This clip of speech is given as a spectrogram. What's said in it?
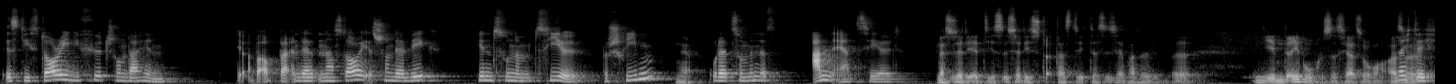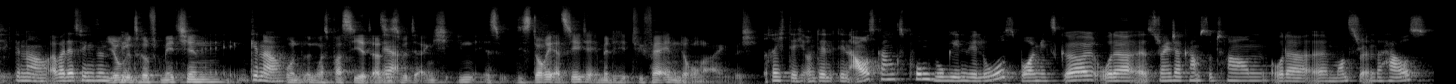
ist. Die Story, die führt schon dahin. Aber auch bei, in, der, in der Story ist schon der Weg hin zu einem Ziel beschrieben Ja. oder zumindest anerzählt. Das ist ja die, das ist ja die, das, das ist ja was, äh, in jedem Drehbuch ist es ja so. Also, Richtig, genau. Aber deswegen sind Junge trifft Mädchen genau. und irgendwas passiert. Also Ja. es wird ja eigentlich, in, es, die Story erzählt ja immer die, die Veränderung eigentlich. Richtig, und den, den Ausgangspunkt, wo gehen wir los? Boy Meets Girl oder äh, Stranger Comes to Town oder äh, Monster in the House.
